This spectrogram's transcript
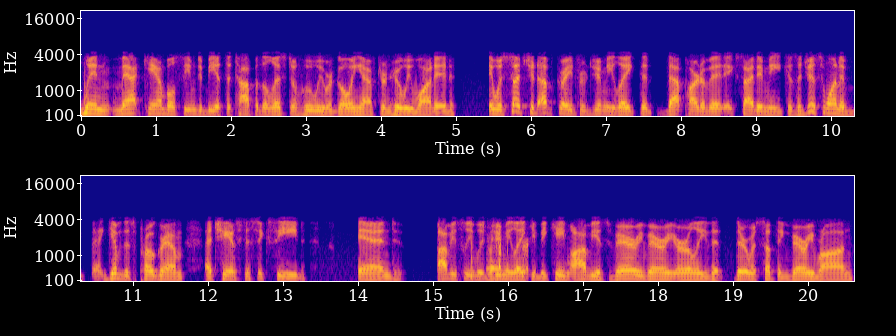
when Matt Campbell seemed to be at the top of the list of who we were going after and who we wanted, it was such an upgrade from Jimmy Lake that that part of it excited me because I just want to give this program a chance to succeed. And obviously, with Right. Jimmy Lake, it became obvious very, very early that there was something very wrong.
